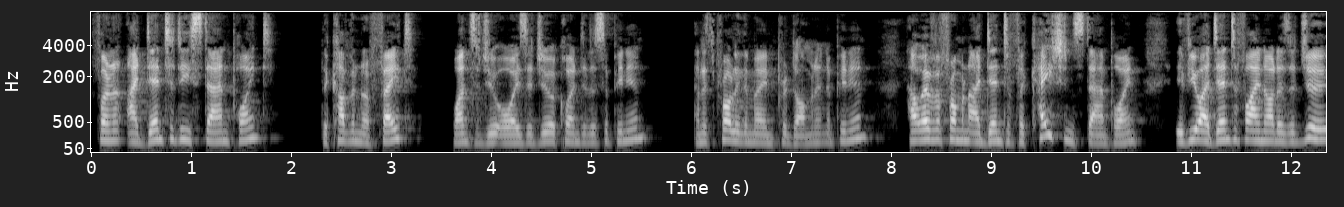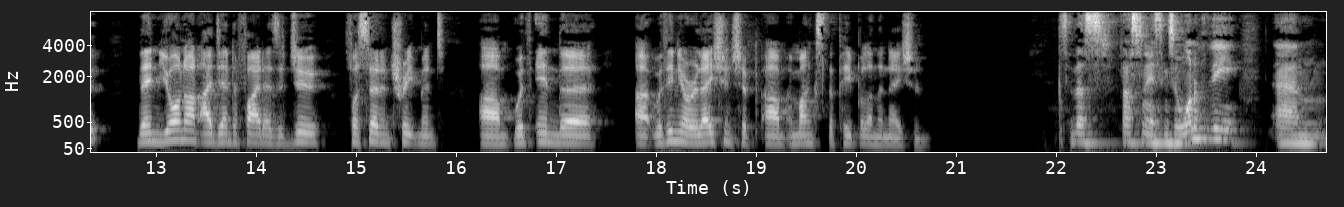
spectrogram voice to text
From an identity standpoint, the covenant of fate, once a Jew, always a Jew, according to this opinion, and it's probably the main predominant opinion. However, from an identification standpoint, if you identify not as a Jew, then you're not identified as a Jew for certain treatment um, within the uh, within your relationship um, amongst the people and the nation. So that's fascinating. So one of the um,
